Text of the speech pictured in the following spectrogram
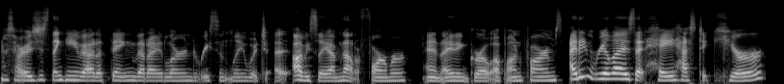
I'm sorry, I was just thinking about a thing that I learned recently, which uh, obviously I'm not a farmer and I didn't grow up on farms. I didn't realize that hay has to cure.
